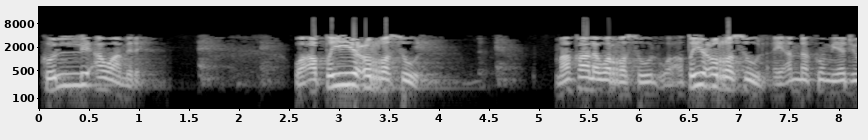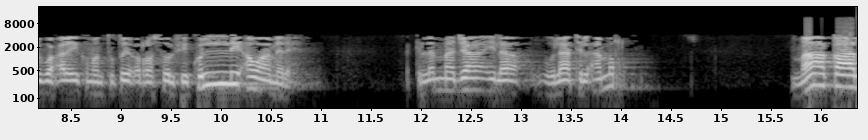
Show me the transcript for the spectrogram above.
كل أوامره. وأطيعوا الرسول. ما قال والرسول؟ وأطيعوا الرسول أي أنكم يجب عليكم أن تطيعوا الرسول في كل أوامره. لكن لما جاء إلى ولاة الأمر ما قال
